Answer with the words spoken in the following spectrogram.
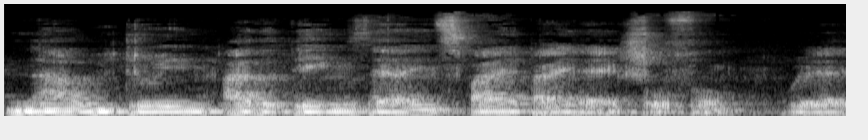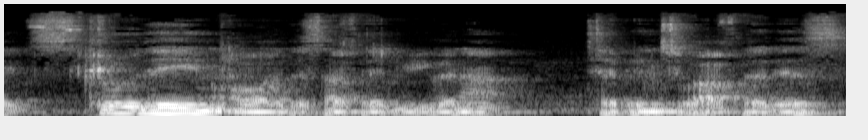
now we're doing other things that are inspired by the actual film, whether it's clothing or the stuff that we're gonna tap into after this.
